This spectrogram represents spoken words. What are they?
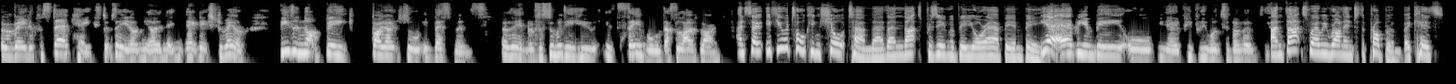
a rail up a staircase, you know I'm saying, on, you know, an extra rail. These are not big financial investments. You know what I'm saying? But for somebody who is disabled, that's a lifeline. And so if you were talking short term there, then that's presumably your Airbnb. Yeah, Airbnb or, you know, people who want to, And that's where we run into the problem because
